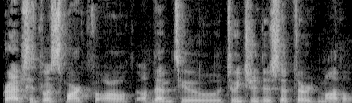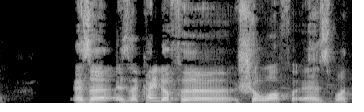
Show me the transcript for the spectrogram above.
perhaps it was smart for, of them to to introduce a third model as a as a kind of a show off as what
